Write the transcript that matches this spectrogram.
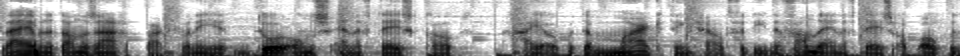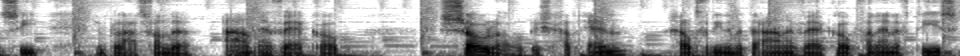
Wij hebben het anders aangepakt. Wanneer je door ons NFT's koopt, ga je ook met de marketinggeld verdienen van de NFT's op OpenSea in plaats van de aan- en verkoop solo. Dus je gaat en geld verdienen met de aan- en verkoop van NFT's,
